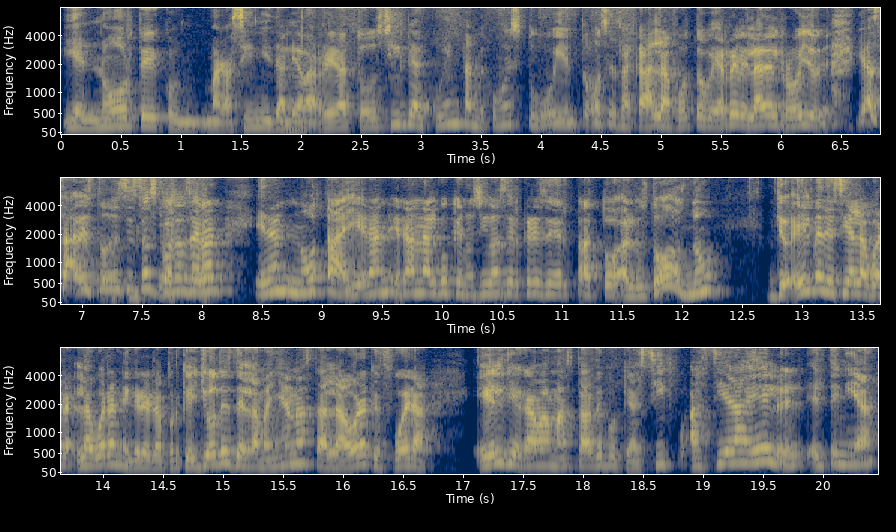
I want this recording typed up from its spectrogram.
y el norte con Magazine y Dalia Barrera, todo, Silvia, cuéntame cómo estuvo. Y entonces acá la foto, voy a revelar el rollo. Ya sabes, todas estas cosas eran, eran nota y eran, eran algo que nos iba a hacer crecer a, a los dos, ¿no? Yo, él me decía la güera, la güera negrera, porque yo desde la mañana hasta la hora que fuera, él llegaba más tarde porque así, así era él. él. tenía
